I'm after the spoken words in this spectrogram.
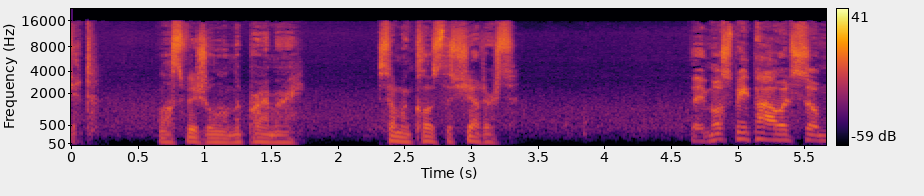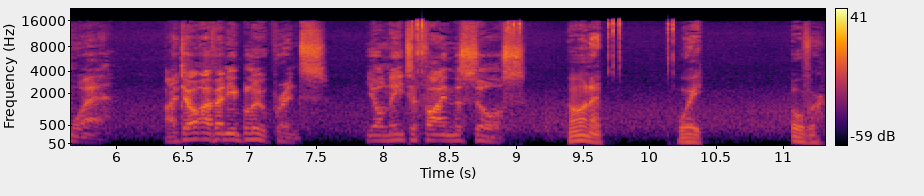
Shit. Lost visual on the primary. Someone close the shutters. They must be powered somewhere. I don't have any blueprints. You'll need to find the source. On it. Wait. Over.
